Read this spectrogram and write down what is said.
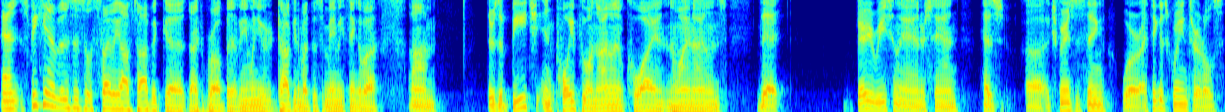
And speaking of this is slightly off topic, uh, Dr. Pearl, but I mean, when you were talking about this, it made me think about um, there's a beach in Poipu on the island of Kauai in the Hawaiian Islands that very recently, I understand, has uh, experienced this thing where I think it's green turtles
